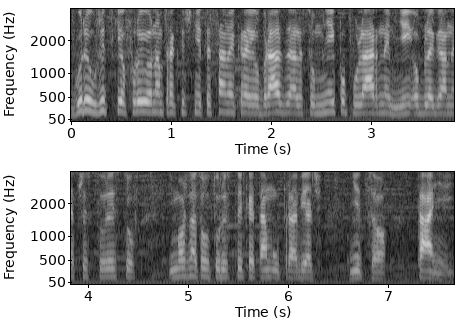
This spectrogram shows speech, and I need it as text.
Góry Łużyckie oferują nam praktycznie te same krajobrazy, ale są mniej popularne, mniej oblegane przez turystów i można tą turystykę tam uprawiać nieco taniej.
